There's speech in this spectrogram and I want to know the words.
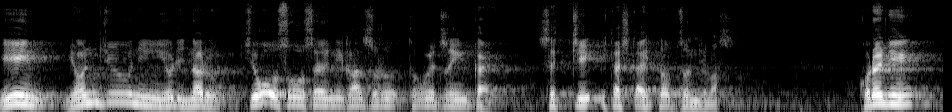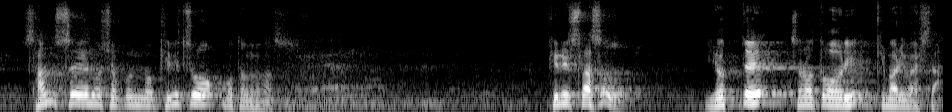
委員40人よりなる地方創生に関する特別委員会、設置いたしたいと存じます。これに賛成の諸君の起立を求めます。起立多数よってその通り決まりました。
